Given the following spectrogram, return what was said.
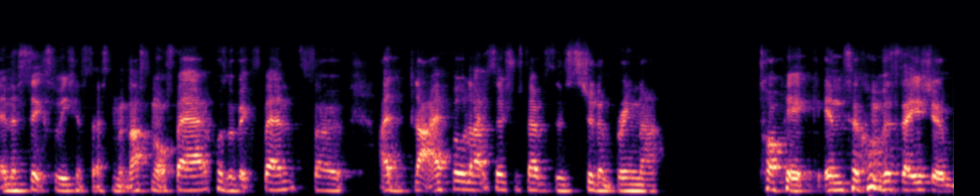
in a six week assessment. That's not fair because of expense. So I like I feel like social services shouldn't bring that topic into conversation.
